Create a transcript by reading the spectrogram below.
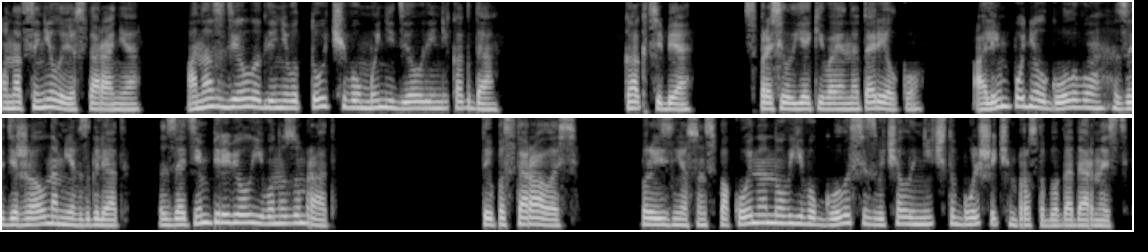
Он оценил ее старания. Она сделала для него то, чего мы не делали никогда. «Как тебе?» — спросил я, кивая на тарелку. Алим поднял голову, задержал на мне взгляд, затем перевел его на Зумрад. «Ты постаралась», — произнес он спокойно, но в его голосе звучало нечто большее, чем просто благодарность.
